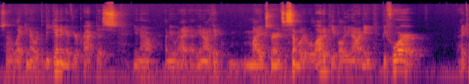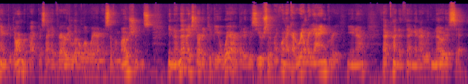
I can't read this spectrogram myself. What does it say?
So, like you know, at the beginning of your practice, you know, I mean, I, you know, I think my experience is similar to a lot of people. You know, I mean, before I came to Dharma practice, I had very little awareness of emotions. You know, and then I started to be aware, but it was usually like when I got really angry, you know, that kind of thing, and I would notice it.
